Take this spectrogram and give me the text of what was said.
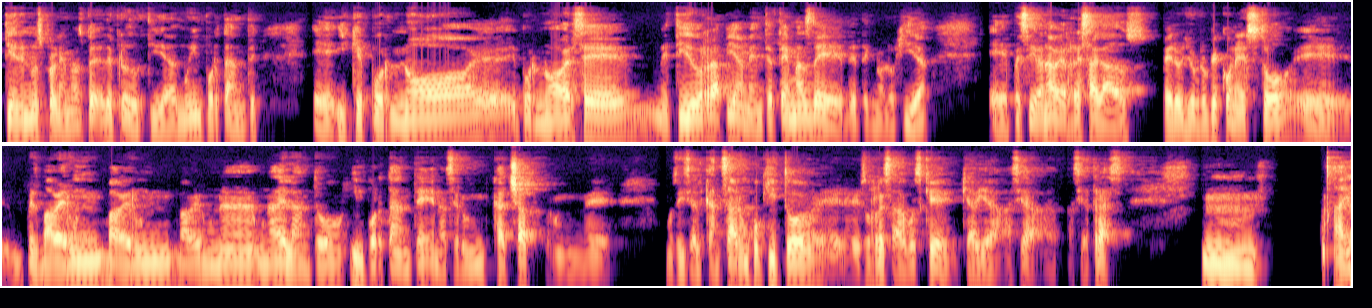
tienen unos problemas de, productividad muy importantes eh, y que por no, eh, por no haberse metido rápidamente a temas de, de tecnología, eh, pues se iban a ver rezagados, pero yo creo que con esto pues va a haber un, va a haber un, va a haber una, un adelanto importante en hacer un catch-up, como se dice, alcanzar un poquito esos rezagos que, que, había hacia, hacia atrás. Mm, hay,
